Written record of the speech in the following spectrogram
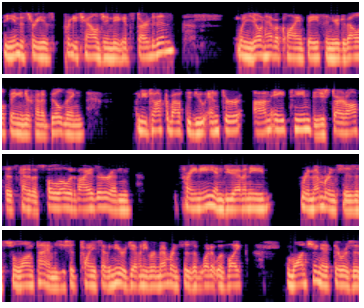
the industry is pretty challenging to get started in when you don't have a client base and you're developing and you're kind of building. Can you talk about did you enter on a team? Did you start off as kind of a solo advisor and trainee? And do you have any remembrances? It's a long time, as you said, 27 years. Do you have any remembrances of what it was like launching? And if there was a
